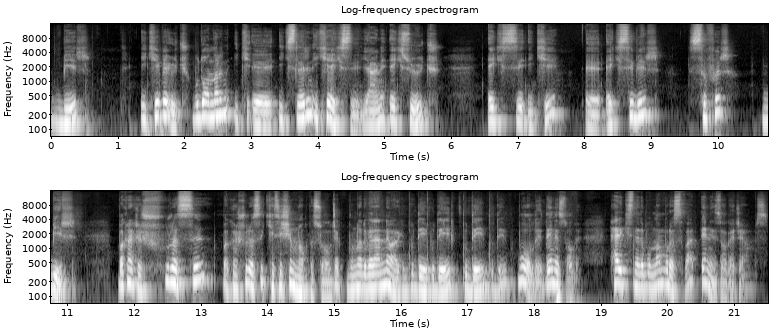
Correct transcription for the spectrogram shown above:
1, 2 ve 3. Bu da onların iki, e, x'lerin 2 eksi. Yani eksi 3, eksi 2, e, eksi 1, 0, 1. Bakın arkadaşlar şurası bakın şurası kesişim noktası olacak. Bunları veren ne var ki? Bu değil, bu değil, bu değil, bu değil. Bu oluyor. Deniz oluyor. Her ikisinde de bulunan burası var. Deniz oluyor cevabımız.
